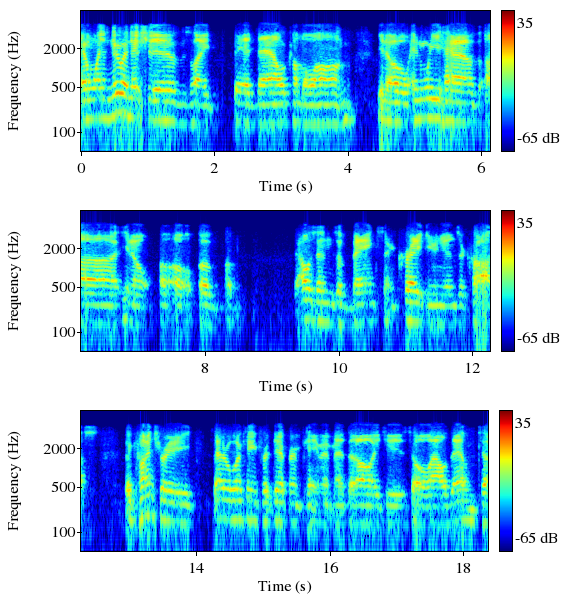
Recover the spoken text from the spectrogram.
And when new initiatives like FedNow come along, you know, and we have, you know, thousands of banks and credit unions across the country that are looking for different payment methodologies to allow them to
